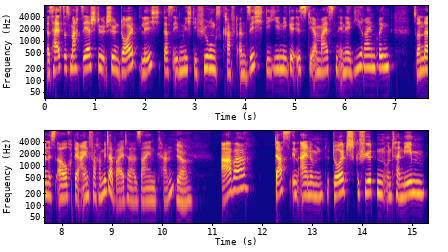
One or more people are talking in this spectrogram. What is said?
Das heißt, es macht sehr schön deutlich, dass eben nicht die Führungskraft an sich diejenige ist, die am meisten Energie reinbringt, sondern es auch der einfache Mitarbeiter sein kann. Ja. Aber das in einem deutsch geführten Unternehmen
